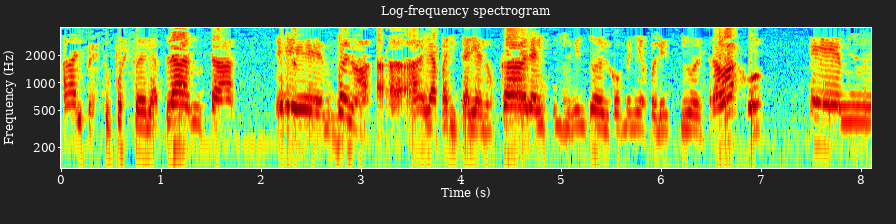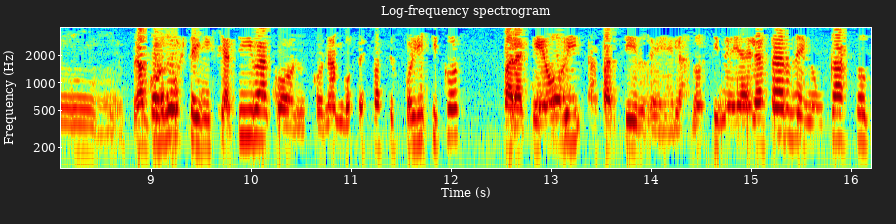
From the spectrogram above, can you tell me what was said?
al presupuesto de la planta, eh, bueno, a, la paritaria local, al cumplimiento del convenio colectivo de trabajo. Eh, acordó esta iniciativa con ambos espacios políticos para que hoy, a partir de las dos y media de la tarde, en un caso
